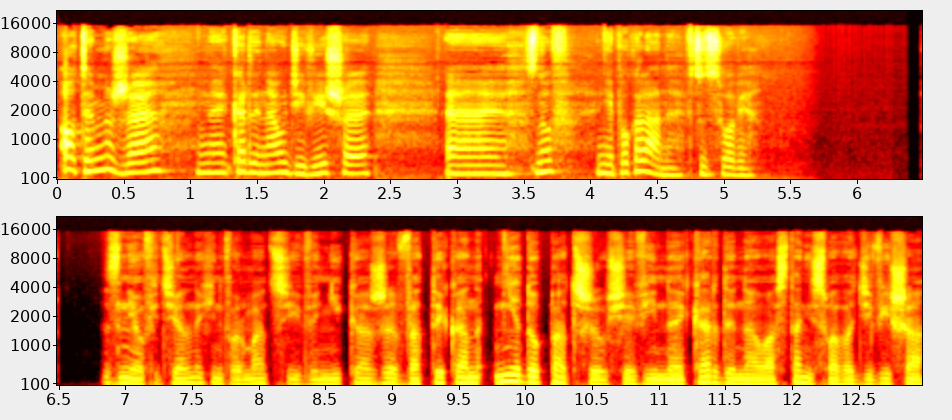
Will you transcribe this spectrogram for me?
o tym, że kardynał Dziwisz znów niepokalany, w cudzysłowie. Z nieoficjalnych informacji wynika, że Watykan nie dopatrzył się winy kardynała Stanisława Dziwisza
